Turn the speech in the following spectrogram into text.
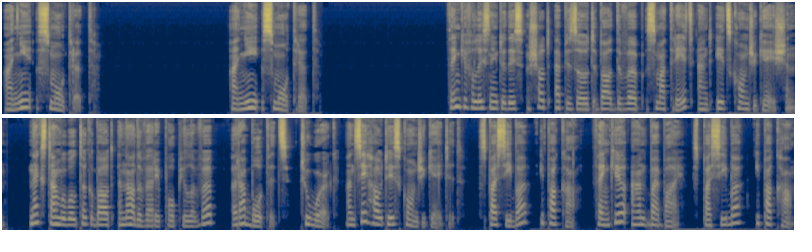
Они смотрят. Они смотрят. Thank you for listening to this short episode about the verb смотреть and its conjugation. Next time we will talk about another very popular verb работать, to work, and see how it is conjugated. Спасибо и пока. Thank you and bye-bye. Спасибо и пока.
